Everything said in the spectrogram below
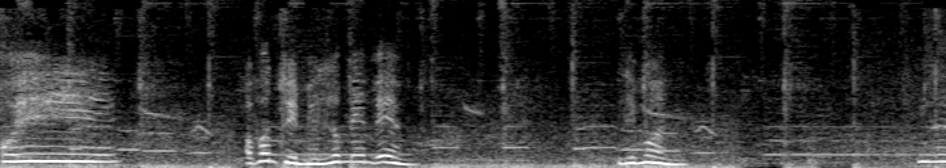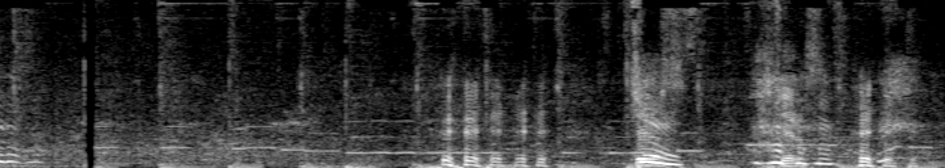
Ôi, à văn tùy mình lâm em em. Lemon. Cheers. cheers an nom hle mai Ờ, khá là đồ nắng. nia Ila puar lo mo.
